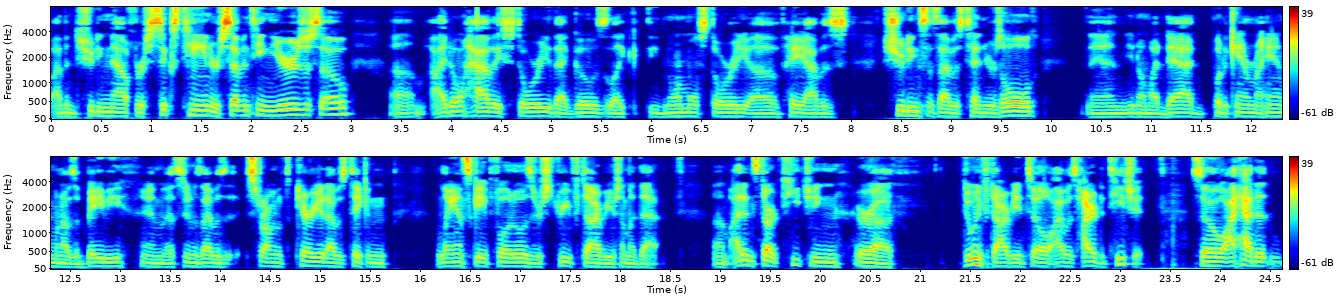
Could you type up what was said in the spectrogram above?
I've been shooting now for 16 or 17 years or so. Um, I don't have a story that goes like the normal story of, hey, I was shooting since I was 10 years old. And, you know, my dad put a camera in my hand when I was a baby. And as soon as I was strong enough to carry it, I was taking landscape photos or street photography or something like that. Um, I didn't start teaching or uh, doing photography until I was hired to teach it. So I had to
